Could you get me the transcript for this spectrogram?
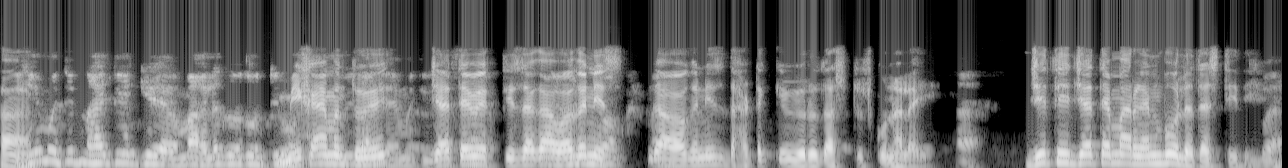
हा हे म्हणते नाही ते गे- मागल्या दोन दोन तीन मी वर्षापूर्वी काय म्हणतोय झालंय म्हणते. ज्या त्या व्यक्तीचा गावागणीस. गावागणीस दहा टक्के विरोध असतोच कुणालाही हा. जी ती ज्या त्या मार्गाने बोलत असते ती बरं.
